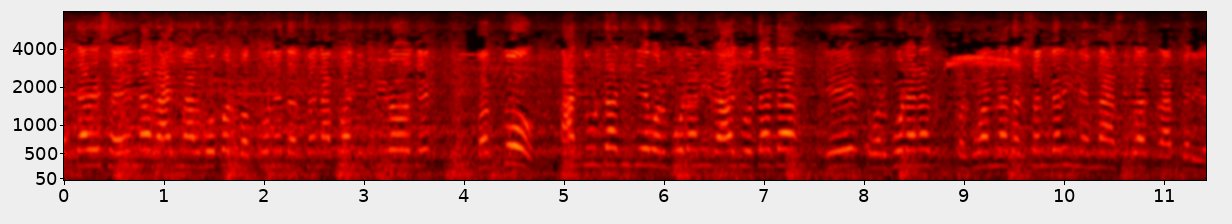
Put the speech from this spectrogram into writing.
અત્યારે શહેરના રાજમાર્ગો પર ભક્તોને દર્શન આપવા નીકળી રહ્યો છે. ભક્તો આતુરતાથી જે વરઘોડાની રાહ જોતા હતા, એ વરઘોડાના ભગવાનના દર્શન કરીને એમના આશીર્વાદ પ્રાપ્ત કરી રહ્યા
